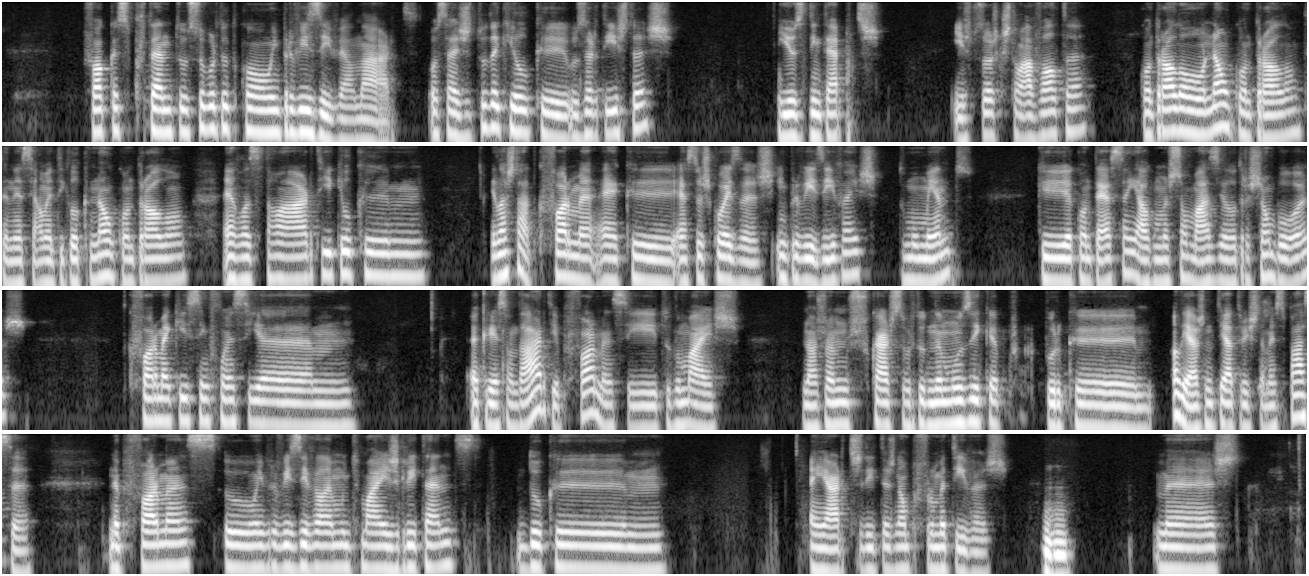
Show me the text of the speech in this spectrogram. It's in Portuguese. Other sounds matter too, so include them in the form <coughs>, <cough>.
foca-se, portanto, sobretudo com o imprevisível na arte, ou seja, tudo aquilo que os artistas e os intérpretes e as pessoas que estão à volta controlam ou não controlam, tendencialmente aquilo que não controlam em relação à arte e aquilo que. E lá está, de que forma é que essas coisas imprevisíveis do momento que acontecem, algumas são más e outras são boas, de que forma é que isso influencia hum, a criação da arte e a performance e tudo mais. Nós vamos focar sobretudo na música, porque, porque aliás, no teatro isto também se passa na performance o imprevisível é muito mais gritante do que hum, em artes ditas não performativas. Uhum. Mas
